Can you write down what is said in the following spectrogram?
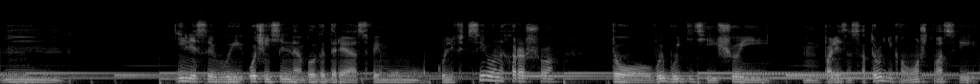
Или если вы очень сильно благодаря своему уму квалифицированы хорошо, то вы будете еще и полезным сотрудником, может вас и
